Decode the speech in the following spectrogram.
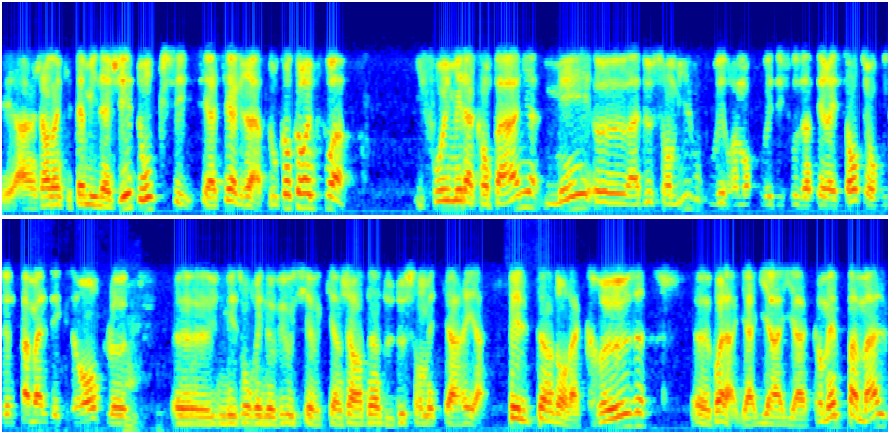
un jardin qui est aménagé, donc c'est assez agréable. Donc encore une fois, il faut aimer la campagne, mais euh, à 200 000, vous pouvez vraiment trouver des choses intéressantes et on vous donne pas mal d'exemples. Ouais. Euh, une maison rénovée aussi avec un jardin de 200 mètres carrés à Feltin dans la Creuse. Euh, voilà, il y a, y, a, y a, quand même pas mal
